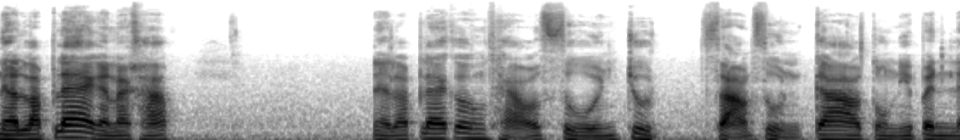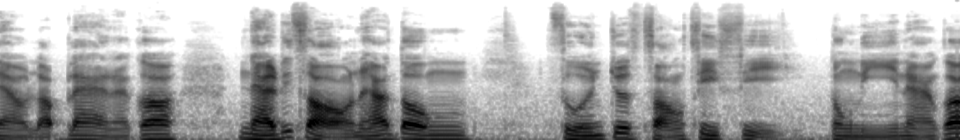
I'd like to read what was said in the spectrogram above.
แนวรับแรกนะครับแนวรับแรกก็ตรงแถว 0.309 ตรงนี้เป็นแนวรับแรกนะก็แนวที่2นะครับตรง 0.244 ตรงนี้นะก็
